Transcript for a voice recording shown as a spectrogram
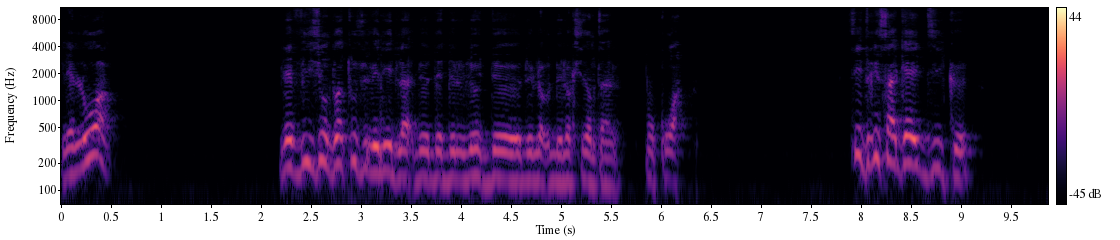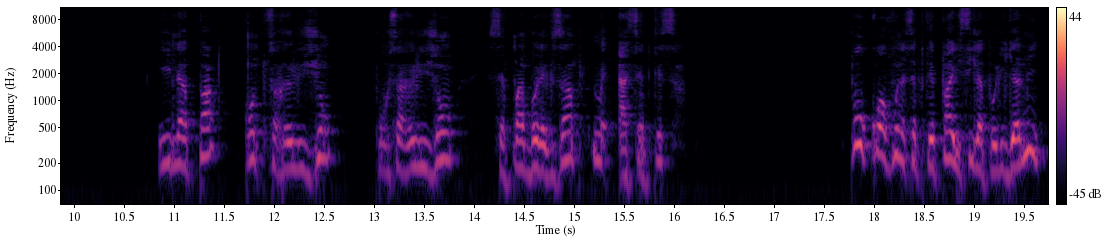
les lois, les visions doivent tous venir de, de, l'occidental? Pourquoi? Si Idrissa dit que il n'a pas contre sa religion. Pour sa religion, c'est pas un bon exemple, mais acceptez ça. Pourquoi vous n'acceptez pas ici la polygamie?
